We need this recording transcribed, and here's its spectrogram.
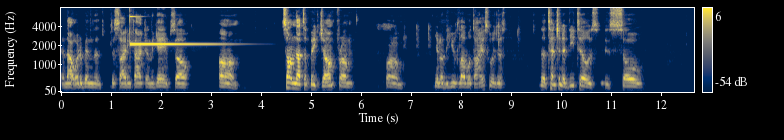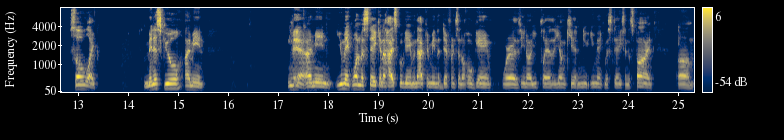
and that would have been the deciding factor in the game. So, um, something that's a big jump from from you know the youth level to high school. Just the attention to detail is is so so like minuscule. I mean, man, I mean, you make one mistake in a high school game, and that could mean the difference in a whole game. Whereas you know you play as a young kid and you, you make mistakes and it's fine. Um,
